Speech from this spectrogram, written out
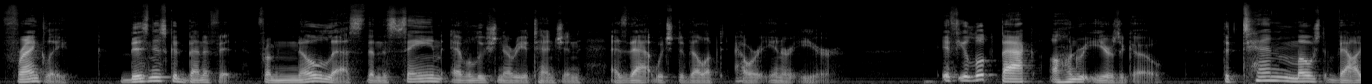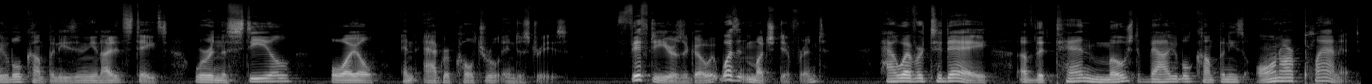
Frankly, business could benefit from no less than the same evolutionary attention as that which developed our inner ear. If you look back a hundred years ago, the 10 most valuable companies in the United States were in the steel, oil, and agricultural industries. 50 years ago, it wasn't much different. However, today, of the 10 most valuable companies on our planet,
